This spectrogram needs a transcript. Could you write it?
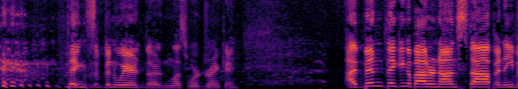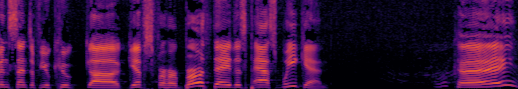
Things have been weird unless we're drinking. I've been thinking about her nonstop and even sent a few uh, gifts for her birthday this past weekend. Okay.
